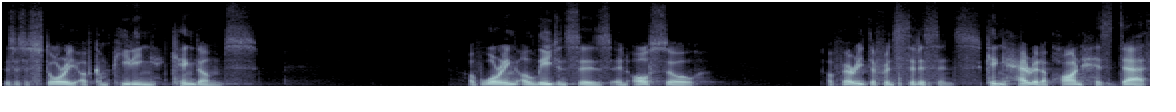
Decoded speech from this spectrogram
This is a story of competing kingdoms of warring allegiances and also of very different citizens. King Herod, upon his death,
